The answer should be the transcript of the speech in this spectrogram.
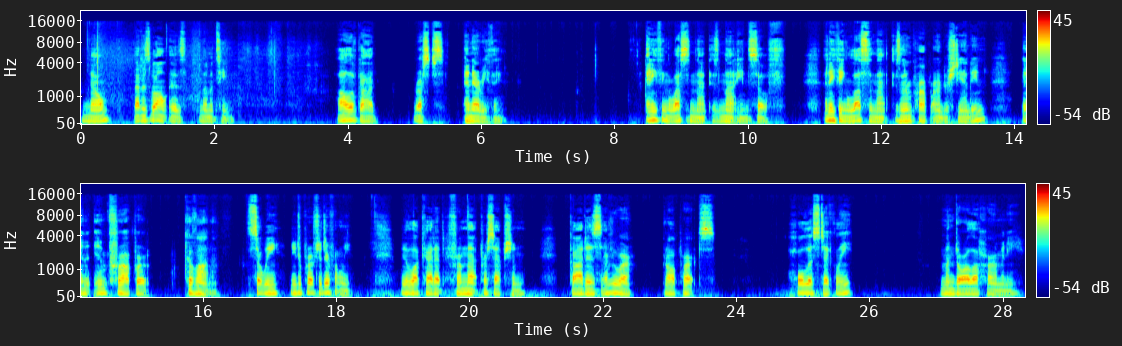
No, that as well is limiting. All of God rests in everything. Anything less than that is not Ein Sof. Anything less than that is an improper understanding an improper kavana. So we need to approach it differently. We look at it from that perception. God is everywhere, in all parts. Holistically, mandala harmony.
